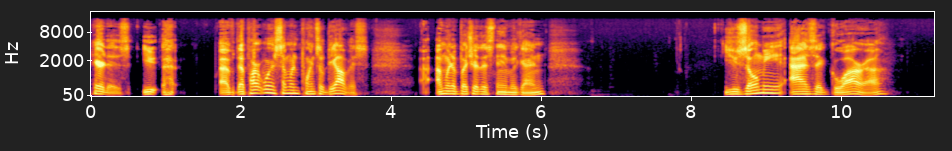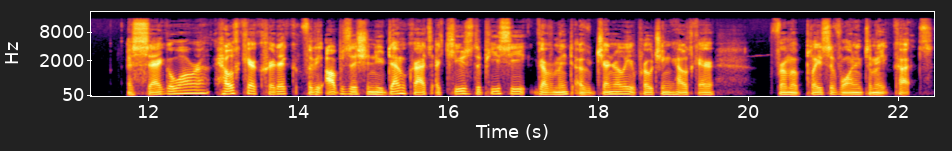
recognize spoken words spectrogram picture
Here it is. You, uh, the part where someone points out the obvious. I'm going to butcher this name again. Uzomi Azaguara Asagawara, healthcare critic for the opposition New Democrats, accused the PC government of generally approaching healthcare from a place of wanting to make cuts.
